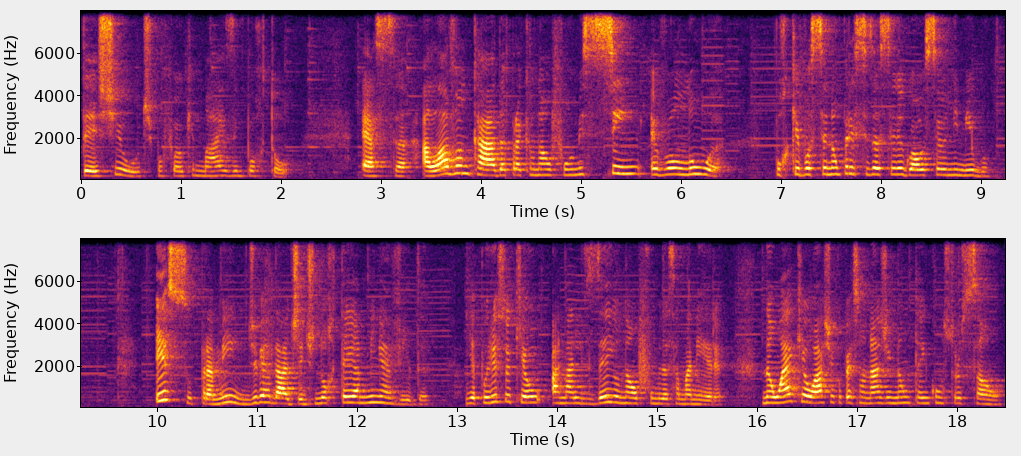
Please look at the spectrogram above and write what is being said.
deste último foi o que mais importou. Essa alavancada para que o Naofumi sim evolua, porque você não precisa ser igual ao seu inimigo. Isso, para mim, de verdade, gente, norteia a minha vida. E é por isso que eu analisei o Naofumi dessa maneira. Não é que eu acho que o personagem não tem construção.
